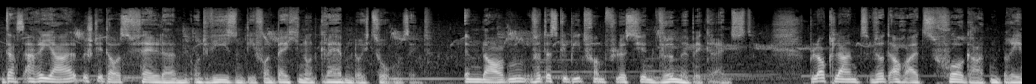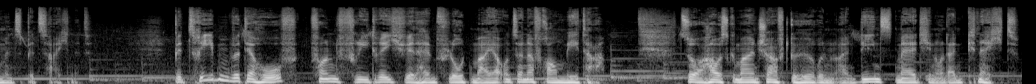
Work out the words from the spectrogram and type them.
Das Areal besteht aus Feldern und Wiesen, die von Bächen und Gräben durchzogen sind. Im Norden wird das Gebiet vom Flüsschen Wümme begrenzt. Blockland wird auch als Vorgarten Bremens bezeichnet. Betrieben wird der Hof von Friedrich Wilhelm Flothmeier und seiner Frau Meta. Zur Hausgemeinschaft gehören ein Dienstmädchen und ein Knecht.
